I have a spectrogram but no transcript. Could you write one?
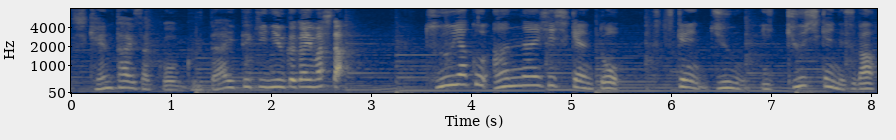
試験対策を具体的に伺いました。通訳案内士試験と出験準1級試験ですが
